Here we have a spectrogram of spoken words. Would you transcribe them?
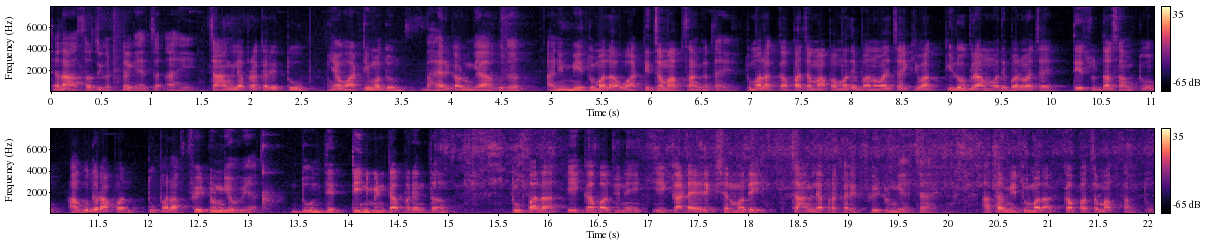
त्याला असंच घट्ट घ्यायचं आहे. चांगल्या प्रकारे तूप या वाटीमधून बाहेर काढून घ्या अगोदर. आणि मी तुम्हाला वाटीचं माप सांगत आहे. तुम्हाला कपाच्या मापामध्ये बनवायचं आहे किंवा किलोग्राममध्ये बनवायचं आहे ते सुद्धा सांगतो. अगोदर आपण तुपाला फेटून घेऊया. दोन ते तीन मिनिटापर्यंत तुपाला एका बाजूने एका डायरेक्शनमध्ये चांगल्या प्रकारे फेटून घ्यायचं आहे. आता मी तुम्हाला कपाचं माप सांगतो.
